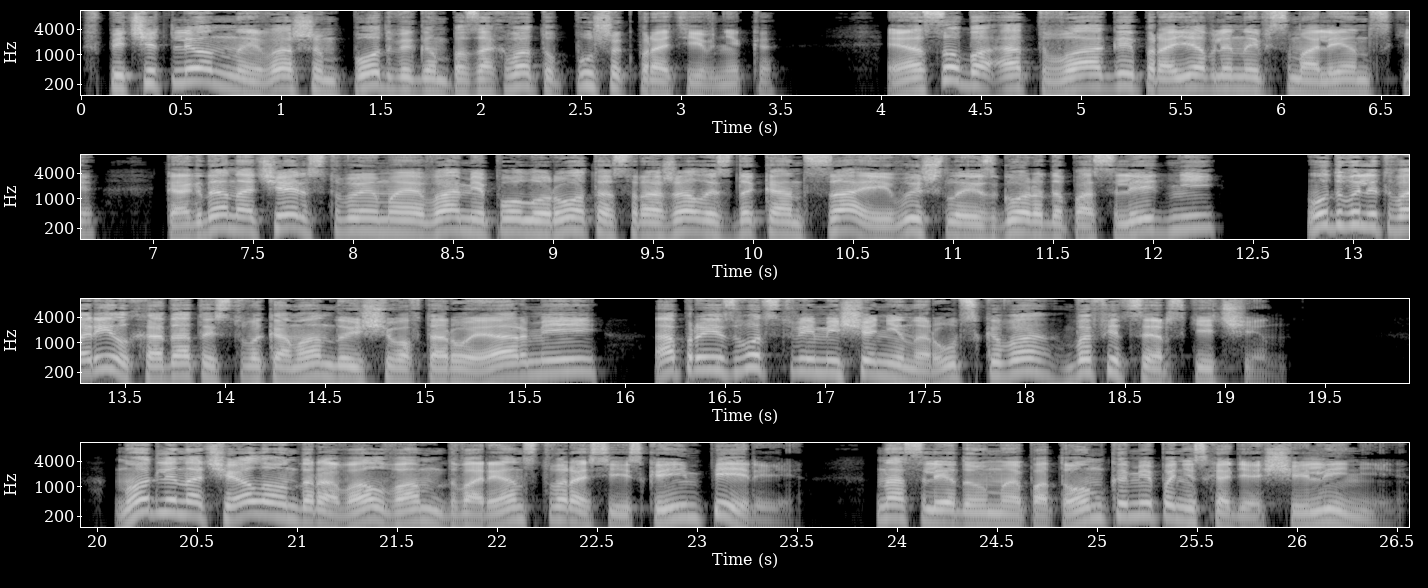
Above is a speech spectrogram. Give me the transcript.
впечатленный вашим подвигом по захвату пушек противника и особо отвагой, проявленной в Смоленске, когда начальствуемая вами полурота сражалась до конца и вышла из города последней, удовлетворил ходатайство командующего второй армией о производстве мещанина Рудского в офицерский чин. Но для начала он даровал вам дворянство Российской империи, наследуемое потомками по нисходящей линии.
